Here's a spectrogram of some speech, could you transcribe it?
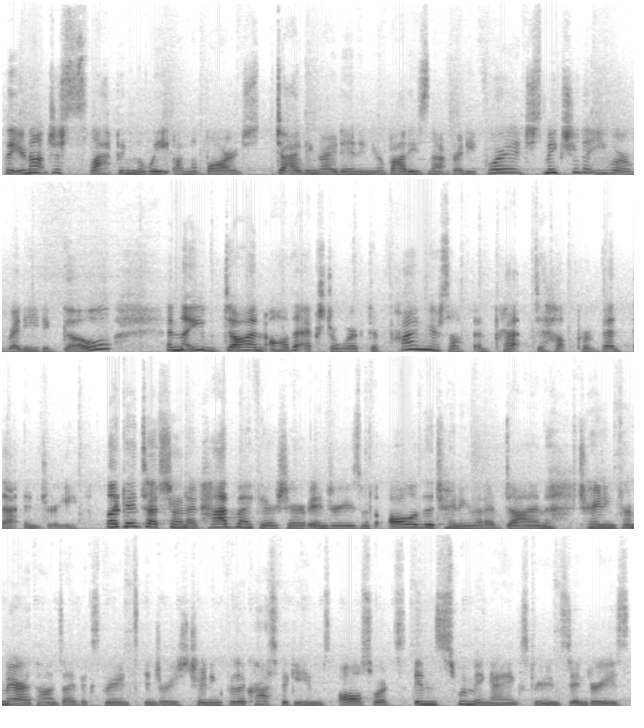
that you're not just slapping the weight on the bar, just diving right in and your body's not ready for it. Just make sure that you are ready to go and that you've done all the extra work to prime yourself and prep to help prevent that injury. Like I touched on, I've had my fair share of injuries with all of the training that I've done. Training for marathons, I've experienced injuries. Training for the CrossFit Games, all sorts. In swimming, I experienced injuries.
